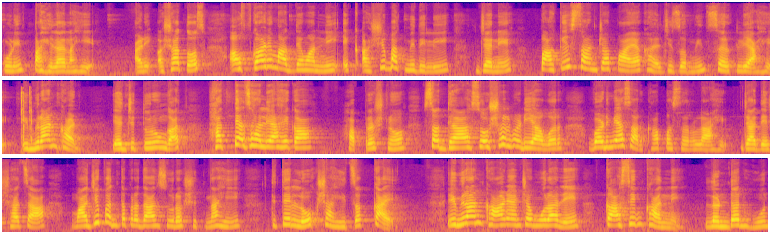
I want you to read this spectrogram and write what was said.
कोणी पाहिला नाहीये. आणि अशातच अफगाणी माध्यमांनी एक अशी बातमी दिली ज्याने पाकिस्तानच्या पायाखालची जमीन सरकली आहे. इम्रान खान यांची तुरुंगात हत्या झाली आहे का? हा प्रश्न सध्या सोशल मीडियावर वणव्यासारखा पसरला आहे. ज्या देशाचा माजी पंतप्रधान सुरक्षित नाही तिथे लोकशाहीचं काय? इम्रान खान यांच्या मुलाने कासिम खानने लंडनहून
